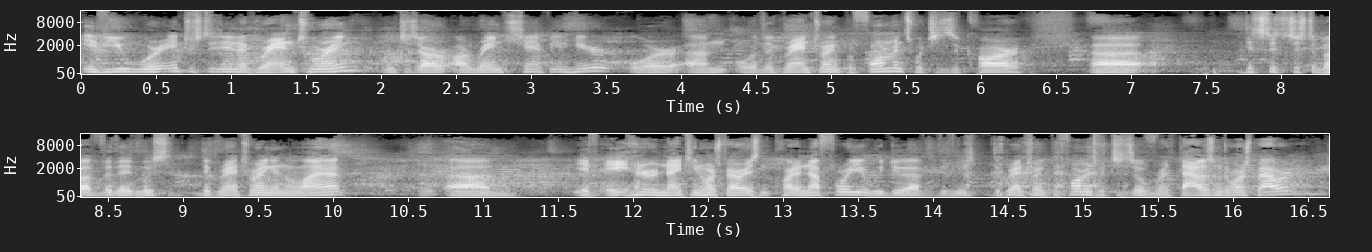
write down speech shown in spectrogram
if you were interested in a Grand Touring, which is our, our range champion here, or um, or the Grand Touring Performance, which is a car uh, that is just above the the Grand Touring in the lineup. Um, if 819 horsepower isn't quite enough for you, we do have the, the Grand Touring Performance, which is over 1,000 horsepower.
